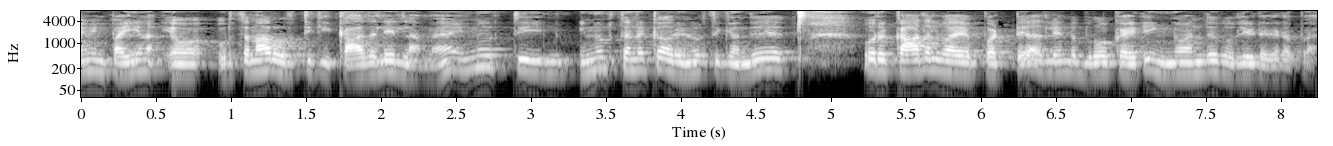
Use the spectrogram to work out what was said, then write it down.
ஐ மீன் பையனை ஒருத்தனார் ஒருத்திக்கு காதலே இல்லாமல் இன்னொருத்தி இன்னொருத்தனுக்கு அவர் இன்னொருத்திக்கு வந்து ஒரு காதல் வாயப்பட்டு அதுலேருந்து ப்ரோக் ஆகிட்டு இங்கே வந்து சொல்லிட்டு இருக்கிறப்ப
